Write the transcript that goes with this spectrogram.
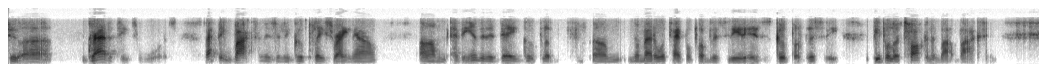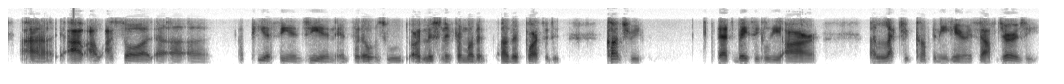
to uh, gravitate towards. So I think boxing is in a good place right now. Um, at the end of the day, good um, no matter what type of publicity it is, it's good publicity. People are talking about boxing. Uh, I, I, I saw a, a, a PSE&G, and, and for those who are listening from other other parts of the country, that's basically our electric company here in South Jersey.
